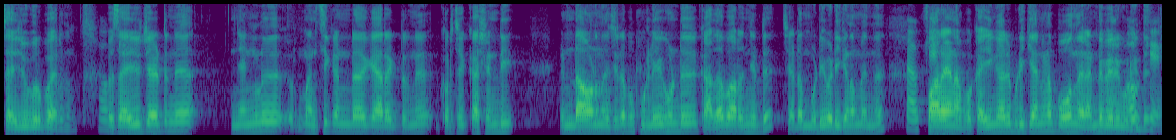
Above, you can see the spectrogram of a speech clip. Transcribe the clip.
സൈജു ഗ്രൂപ്പായിരുന്നു അപ്പോൾ സൈജു ചേട്ടന് ഞങ്ങൾ മനസ്സിൽ കണ്ട ക്യാരക്ടറിന് കുറച്ച് കഷണ്ടി ഉണ്ടാവണം എന്ന് വെച്ചിട്ട് അപ്പോൾ പുള്ളിയെ കൊണ്ട് കഥ പറഞ്ഞിട്ട് ചേട്ടൻ മുടി പഠിക്കണം എന്ന് പറയണം. അപ്പോൾ കൈയും കാലും പിടിക്കാനാണ് പോകുന്നത് രണ്ടുപേരും കൂടിയിട്ട്.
